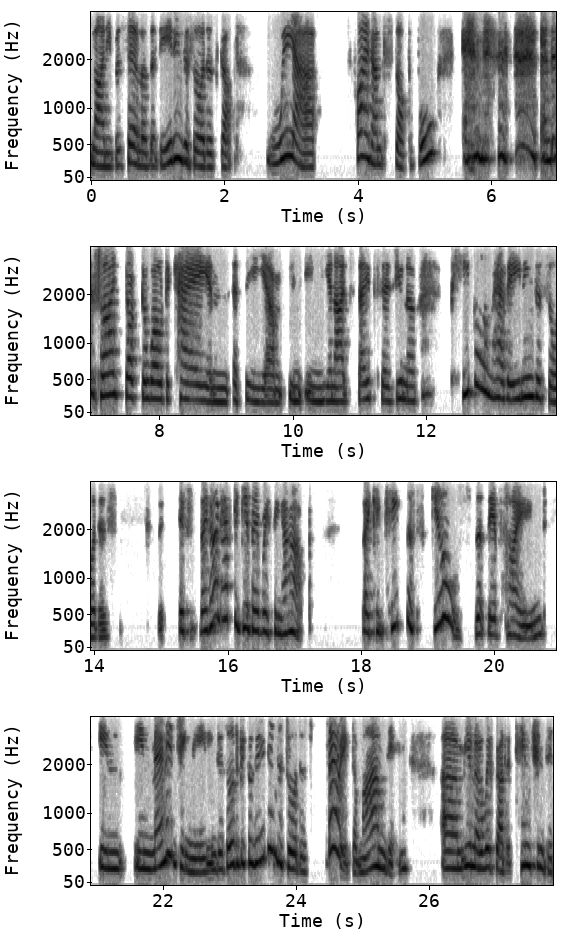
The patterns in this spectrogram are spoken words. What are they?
90% of the eating disorders got, we are quite unstoppable. And and it's like Dr. Walter Kaye in, at the um, in, in the United States says, you know, people who have eating disorders, if they don't have to give everything up, they can keep the skills that they've honed in in managing the eating disorder because eating disorder is very demanding. Um, you know, we've got attention to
